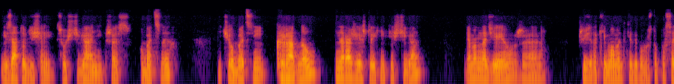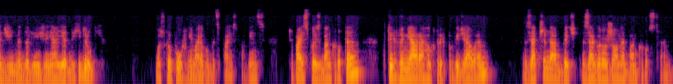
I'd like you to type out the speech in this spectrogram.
i za to dzisiaj są ścigani przez obecnych i ci obecni kradną i na razie jeszcze ich nikt nie ściga. Ja mam nadzieję, że przyjdzie taki moment, kiedy po prostu posadzimy do więzienia jednych i drugich, bo skrupułów nie mają wobec państwa. Więc czy państwo jest bankrutem? W tych wymiarach, o których powiedziałem, zaczyna być zagrożone bankructwem.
